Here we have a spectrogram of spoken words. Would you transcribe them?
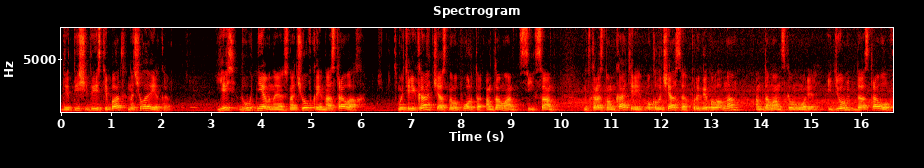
2200 бат на человека. Есть двухдневная с ночевкой на островах. С материка частного порта Андаман-Си-Сан на скоростном катере около часа, прыгая по волнам Андаманского моря, идем до островов.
